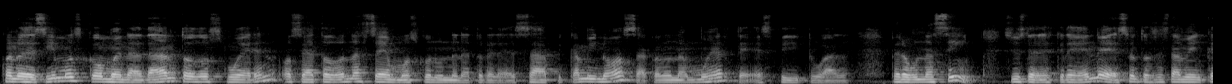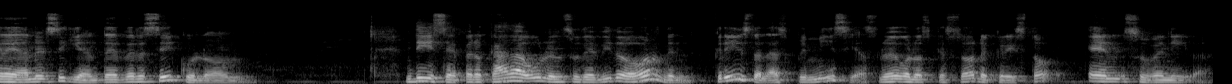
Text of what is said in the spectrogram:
Cuando decimos como en Adán todos mueren, o sea, todos nacemos con una naturaleza pecaminosa, con una muerte espiritual. Pero aún así, si ustedes creen eso, entonces también crean el siguiente versículo. Dice, pero cada uno en su debido orden. Cristo las primicias, luego los que son de Cristo en su venida.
